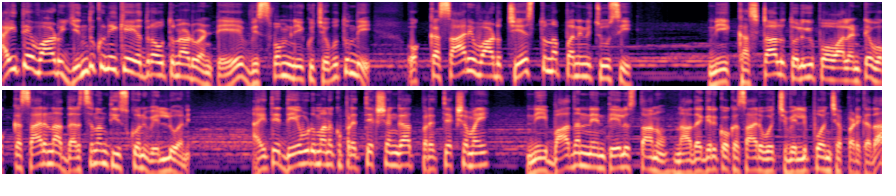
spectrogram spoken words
అయితే వాడు ఎందుకు నీకే ఎదురవుతున్నాడు అంటే విశ్వం నీకు చెబుతుంది ఒక్కసారి వాడు చేస్తున్న పనిని చూసి నీ కష్టాలు తొలగిపోవాలంటే ఒక్కసారి నా దర్శనం తీసుకొని వెళ్ళు అని. అయితే దేవుడు మనకు ప్రత్యక్షంగా ప్రత్యక్షమై నీ బాధను నేను తేలుస్తాను నా దగ్గరికి ఒకసారి వచ్చి వెళ్ళిపో అని చెప్పాడు కదా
